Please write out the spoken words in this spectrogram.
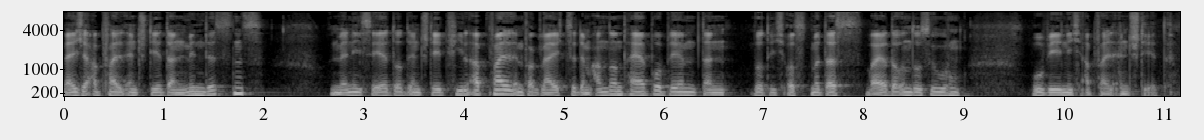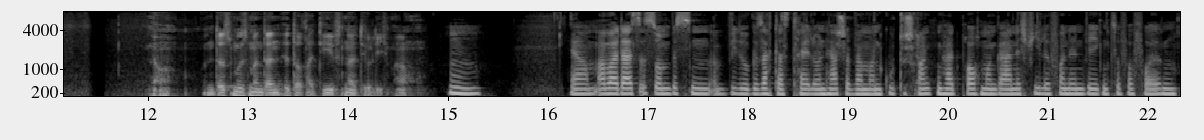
welcher Abfall entsteht dann mindestens. Und wenn ich sehe, dort entsteht viel Abfall im Vergleich zu dem anderen Teilproblem, dann würde ich erstmal das weiter untersuchen, wo wenig Abfall entsteht. Ja, und das muss man dann iterativ natürlich machen. Mhm. Ja, aber das ist so ein bisschen, wie du gesagt hast, Teile und Herrsche. Wenn man gute Schranken hat, braucht man gar nicht viele von den Wegen zu verfolgen.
